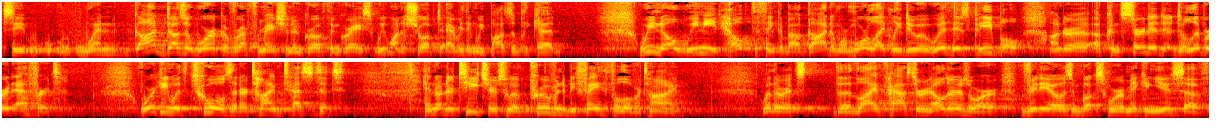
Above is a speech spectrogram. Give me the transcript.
See, when God does a work of reformation and growth and grace, we want to show up to everything we possibly can. We know we need help to think about God, and we're more likely to do it with His people under a, concerted, deliberate effort, working with tools that are time tested, and under teachers who have proven to be faithful over time whether it's the live pastor and elders or videos and books we're making use of.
